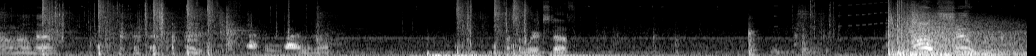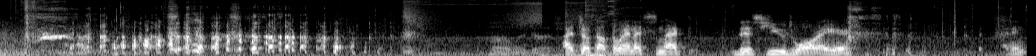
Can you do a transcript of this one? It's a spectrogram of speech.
I don't know, man. That's some weird stuff. Oh shoot! oh my gosh. I jumped out the way and I smacked this huge wall right here. I didn't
